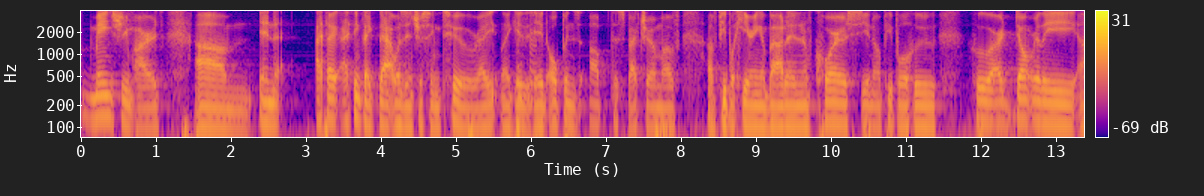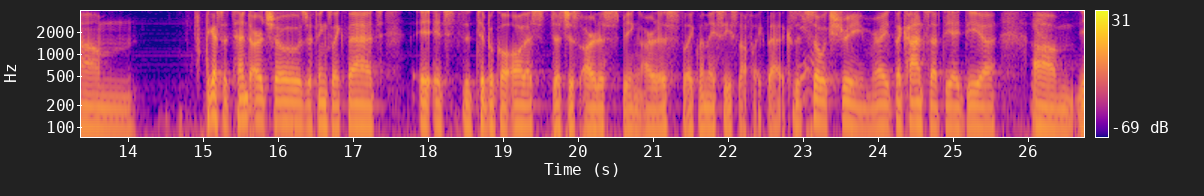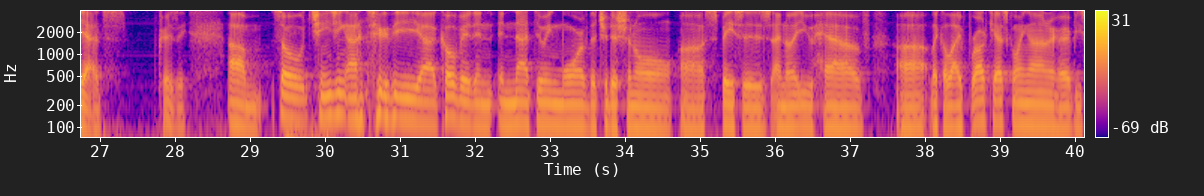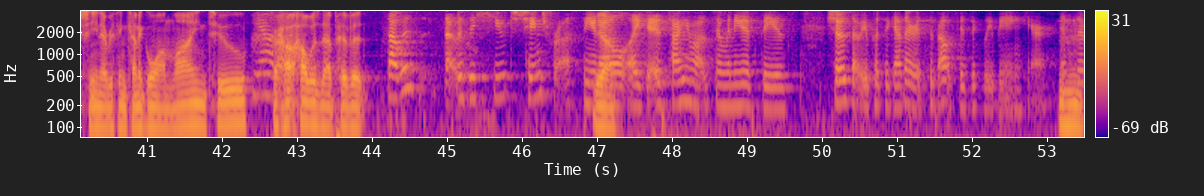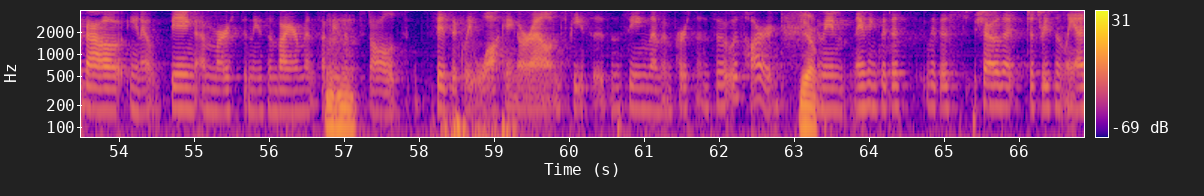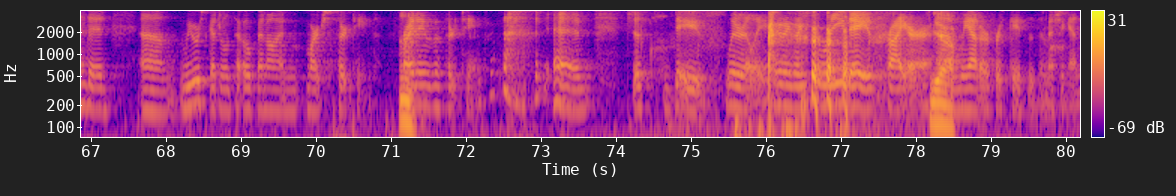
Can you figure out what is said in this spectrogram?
mainstream art, um, and I think I think like that was interesting too, right? Like it, it opens up the spectrum of of people hearing about it, and of course, you know, people who who are don't really, um, I guess, attend art shows or things like that. It, it's the typical, oh, that's that's just artists being artists, like when they see stuff like that, because it's so extreme, right? The concept, the idea, um, yeah, it's crazy. Um, so changing on to the uh, COVID and, and not doing more of the traditional uh, spaces. I know that you have uh, like a live broadcast going on, or have you seen everything kind of go online too? Yeah, or how, was- how was that pivot? That was that was a huge change for us. You Yeah. know, like I was talking about so many of these shows that we put together. It's about physically being here. Mm-hmm. It's about you know being immersed in these environments that Mm-hmm. we've installed. Physically walking around pieces and seeing them in person, so it was hard. Yeah. I mean, I think with this with this show that just recently ended, um, we were scheduled to open on March 13th, Mm. Friday the 13th, and just days, literally, like three days prior, Yeah. um, we had our first cases in Michigan.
